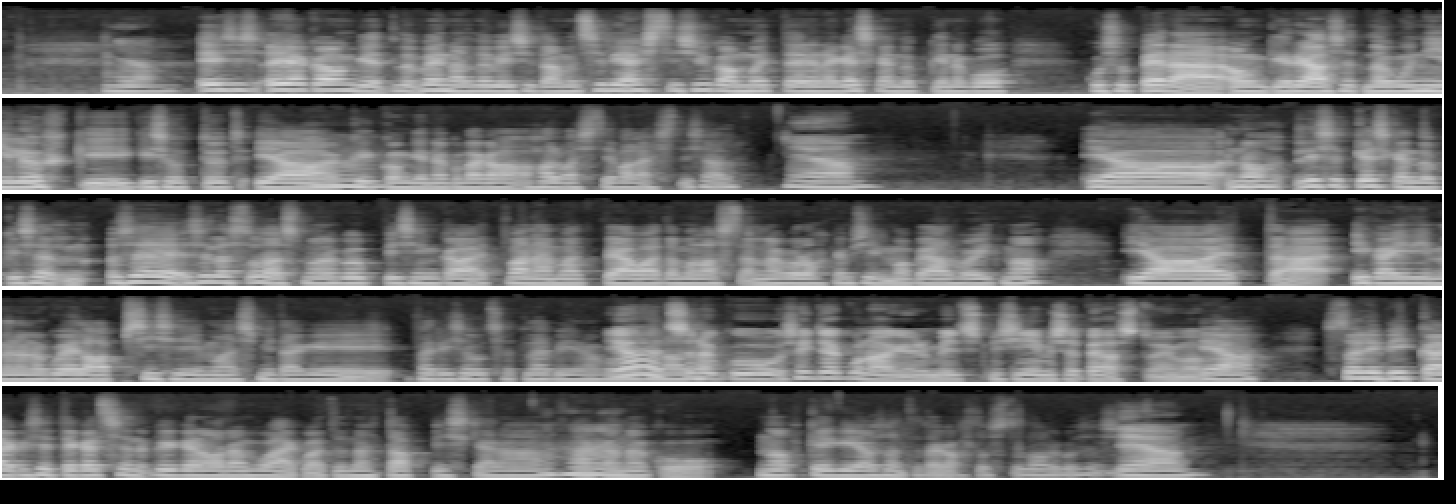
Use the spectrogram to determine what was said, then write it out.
Ja siis, ei aga ongi, et Vennad Lõvisüdamed, see oli hästi sügavmõtteline, keskendubki nagu kus su pere ongi reaalselt nagu nii lõhki kisutud ja mm. -hmm. kõik ongi nagu väga halvasti ja valesti seal. jaa ja noh, lihtsalt keskendubki seal, see, sellest osast ma nagu õppisin ka, et vanemad peavad oma lastel nagu rohkem silma peal hoidma ja et äh, iga inimene nagu elab sisimas midagi päris õudset läbi nagu. jaa et see nagu sa ei tea kunagi mis mis inimese peas toimub jaa, sest oli pikka aega et tegelikult see kõige noorem poeg, vaata, et noh, tappiski ära mm. -hmm. aga nagu noh, keegi ei osanud teda kahtlustada alguses. jaa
